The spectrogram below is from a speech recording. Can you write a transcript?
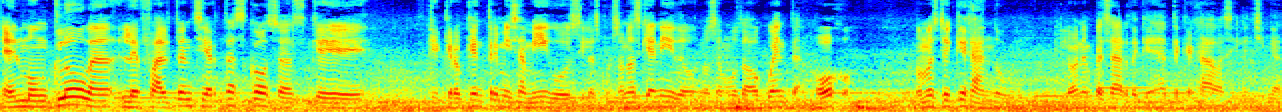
En Monclova le faltan ciertas cosas que, que creo que entre mis amigos y las personas que han ido nos hemos dado cuenta. Ojo, no me estoy quejando, güey. lo van a empezar de que ya te quejabas y la chingada.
